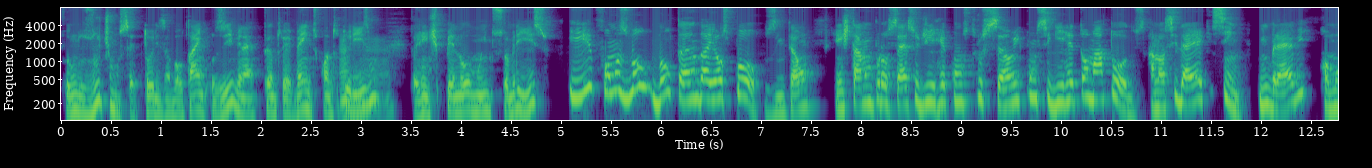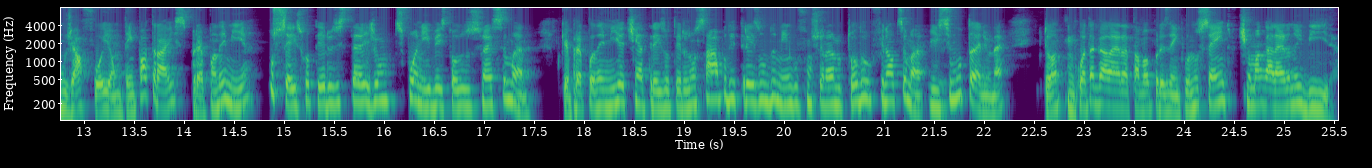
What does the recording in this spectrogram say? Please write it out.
foi um dos últimos setores a voltar, inclusive, né? Tanto eventos quanto uhum. turismo. Então a gente penou muito sobre isso e fomos voltando aí aos poucos. Então, a gente está num processo de reconstrução e conseguir retomar todos. A nossa ideia é que sim, em breve, como já foi há um tempo atrás, pré-pandemia, os seis roteiros estejam disponíveis todos os finais de semana. Porque pré-pandemia tinha três roteiros no sábado e três no domingo, funcionando todo o final de semana. E simultâneo, né? Então, enquanto a galera estava, por exemplo, no centro, tinha uma galera no Ibira.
